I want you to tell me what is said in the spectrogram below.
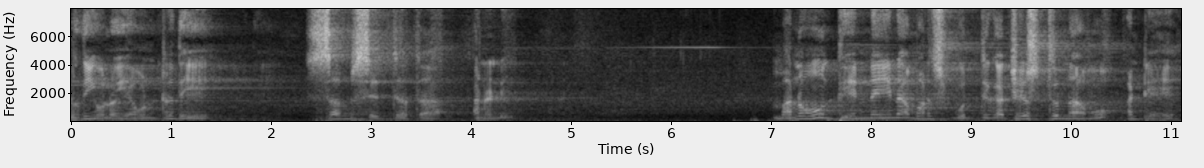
హృదయంలో ఏముంటుంది? సంసిద్ధత అనండి. మనం దేన్నైనా మనస్ఫూర్తిగా చేస్తున్నాము అంటే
